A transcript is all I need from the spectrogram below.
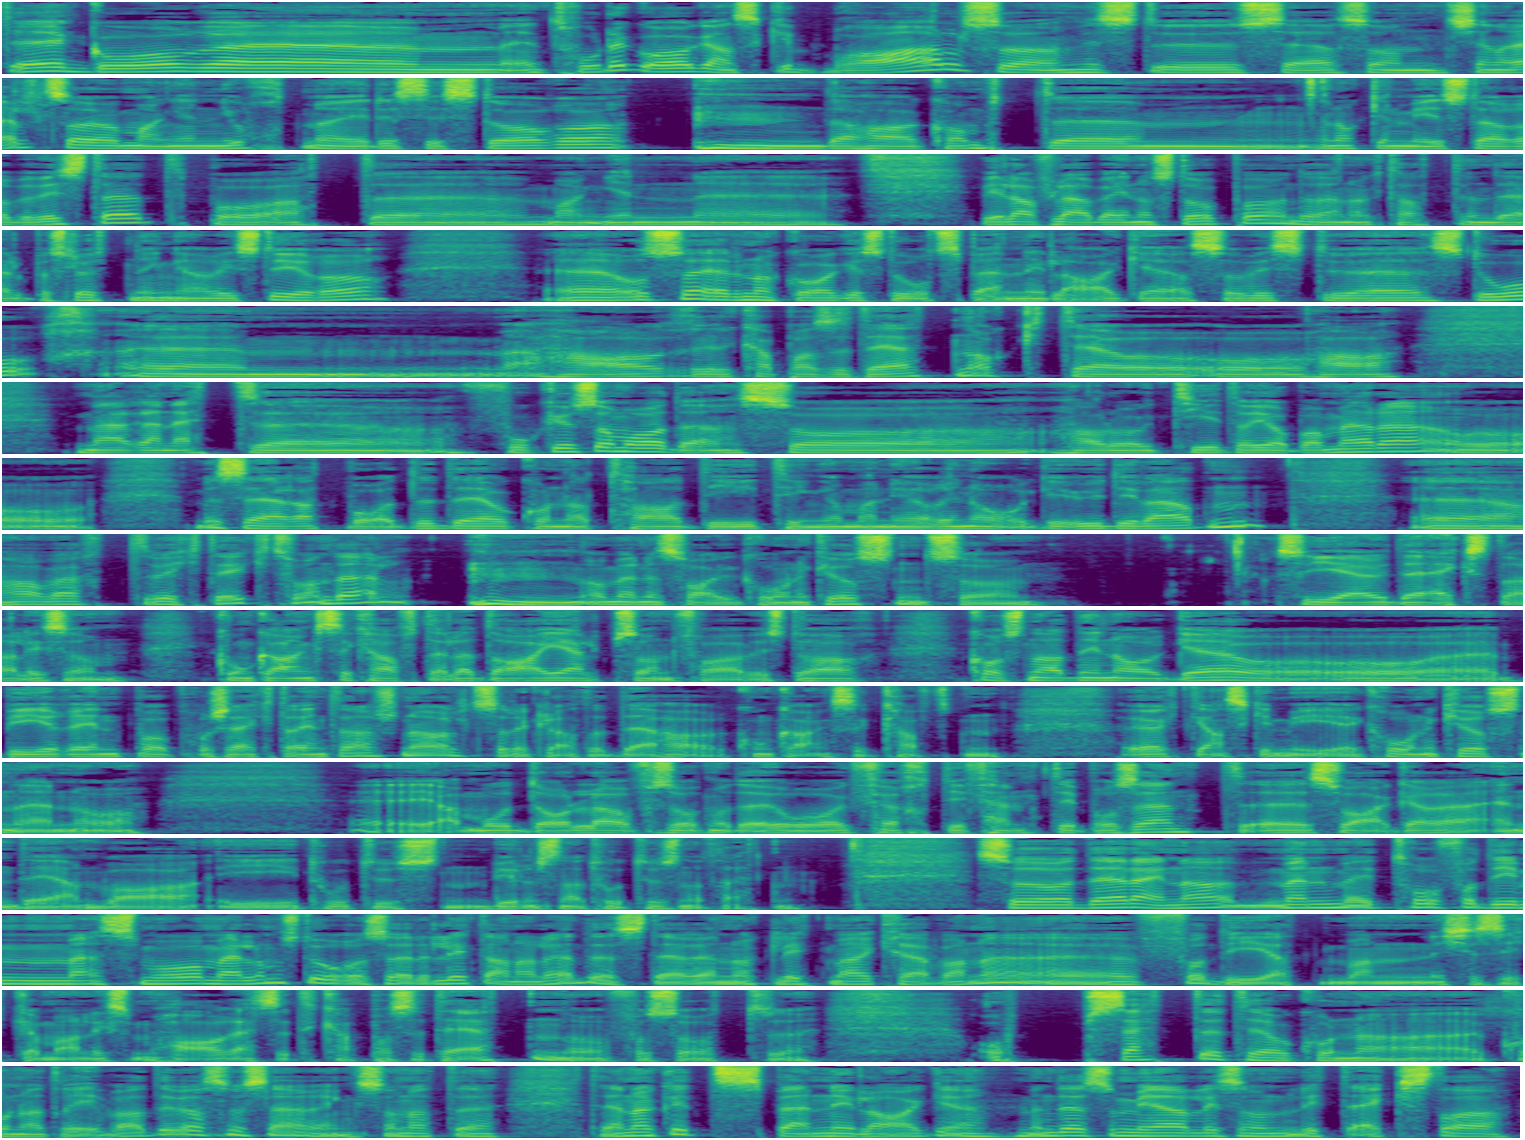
Det går eh, Jeg tror det går ganske bra, altså. Hvis du ser sånn generelt, så har jo mange gjort mye de siste åra. Det har kommet um, nok en mye større bevissthet på at uh, mange uh, vil ha flere bein å stå på. Det er nok tatt en del beslutninger i styrer. Uh, og så er det nok òg et stort spenn i laget. Altså hvis du er stor, um, har kapasitet nok til å, å ha mer enn ett fokusområde, så har du òg tid til å jobbe med det. Og, vi ser at både det å kunne ta de tingene man gjør i Norge ut i verden, har vært viktig for en del. og med den svake kronekursen så så gir jo det ekstra liksom, konkurransekraft eller drahjelp sånn fra hvis du har kostnaden i Norge og, og, byr inn på prosjekter internasjonalt, så det er klart at der har konkurransekraften økt ganske mye. Kronekursen er nå Eh, ja, mot dollar og for så vidt mot euro òg 40-50 eh, svakere enn det han var i 2000, begynnelsen av 2013. Så det er det ene. Men jeg tror for de små og mellomstore så er det litt annerledes. Der er det nok litt mer krevende, eh, fordi at man ikke er sikker man liksom har rett og slett kapasiteten og for så vidt oppsettet til å kunne, kunne, drive diversifisering. Sånn at det, det, er nok et spenn i laget. Men det som gjør liksom litt ekstra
